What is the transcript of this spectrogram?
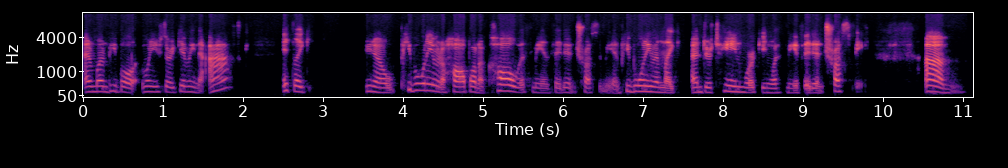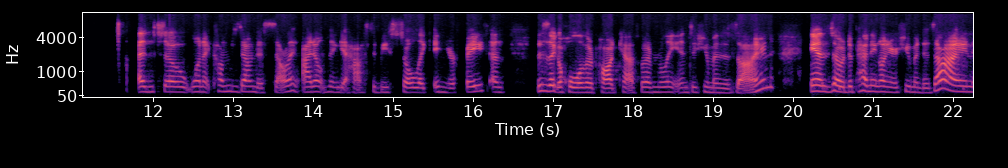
And when people, when you start giving the ask, it's like, you know, people won't even hop on a call with me if they didn't trust me, and people won't even like entertain working with me if they didn't trust me. Um, and so when it comes down to selling, I don't think it has to be so like in your face. And this is like a whole other podcast, but I'm really into human design. And so depending on your human design,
